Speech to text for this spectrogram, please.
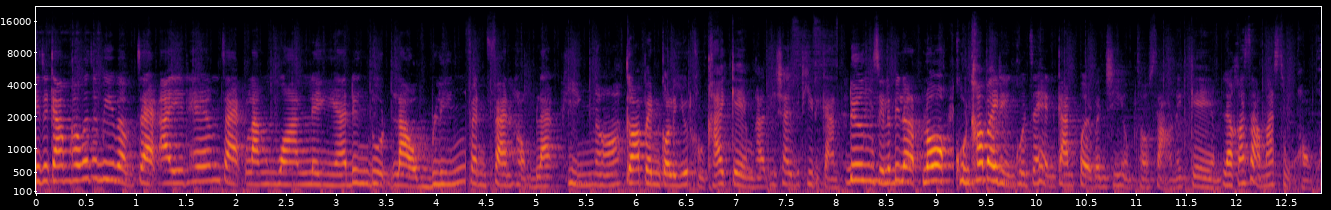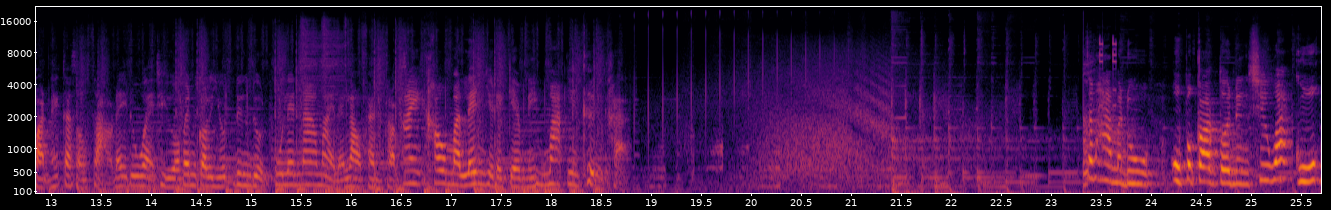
กิจกรรมเขาก็จะมีแบบแจกไอเทม แจกรางวัลอะไรเงี้ยดึงดูดเหล่า Blink แฟนๆของ Blackpink เนาะก็เป็นกลยุทธ์ของค่ายเกมค่ะที่ใช้วิธีการ ดึงศิลปินระดับโลก คุณเข้าไปถึงคุณจะเห็นการเปิดบัญชีของสาวๆในเกม แล้วก็สามารถส่งของขวัญให้กับสาวๆได้ด้วย ถือว่าเป็นกลยุทธ์ดึงดูดผู้เล่นหน้าใหม่และเหล่าแฟนคลับให้เข้ามาเล่นอยู่ในเกมนี้มากยิ่งขึ้นค่ะ the ามาดูอุปกรณ์ตัวหนึ่งชื่อว่า Goog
